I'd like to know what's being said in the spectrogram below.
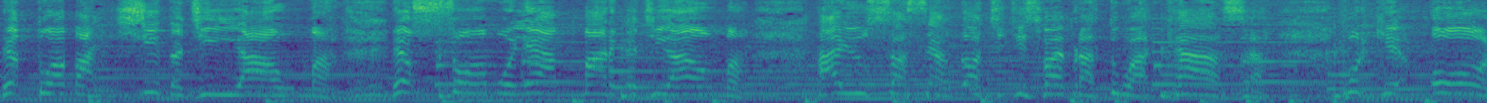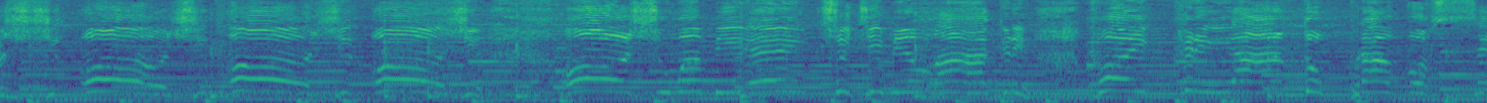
eu estou abatida de alma, eu sou uma mulher amarga de alma. Aí o sacerdote diz: Vai para tua casa, porque hoje, hoje, hoje, hoje, hoje, um ambiente de milagre foi criado para você.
